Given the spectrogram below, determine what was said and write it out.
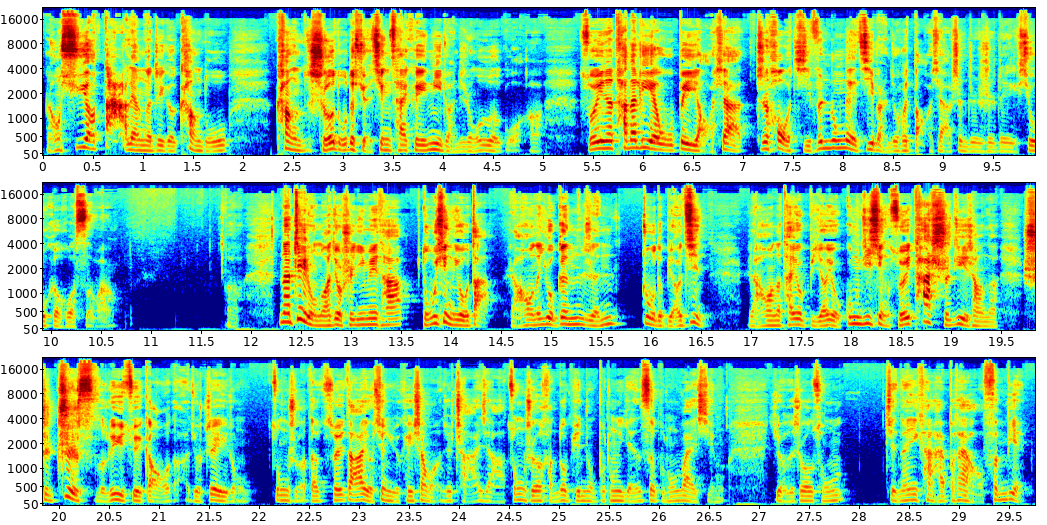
然后需要大量的这个抗毒。抗蛇毒的血清才可以逆转这种恶果啊。所以呢，它的猎物被咬下之后，几分钟内基本上就会倒下，甚至是这个休克或死亡啊。那这种呢，就是因为它毒性又大，然后呢又跟人住的比较近，然后呢它又比较有攻击性，所以它实际上呢是致死率最高的，就这种。棕蛇的，所以大家有兴趣可以上网去查一下啊。棕蛇很多品种，不同的颜色，不同外形，有的时候从简单一看还不太好分辨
